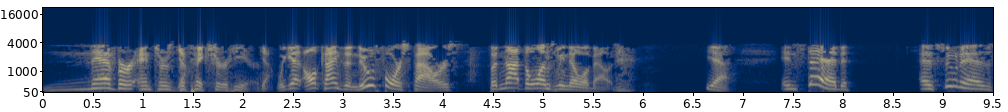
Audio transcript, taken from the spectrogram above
never enters the picture here. Yeah, we get all kinds of new force powers, but not the ones we know about. Yeah. Instead, as soon as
